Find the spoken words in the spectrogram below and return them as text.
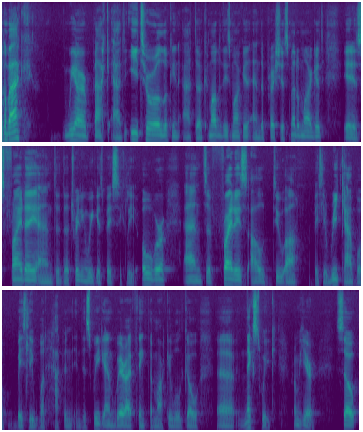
Welcome back. We are back at eToro looking at the commodities market and the precious metal market. It is Friday and the trading week is basically over. And uh, Fridays, I'll do a basically recap of basically what happened in this week and where I think the market will go uh, next week from here. So,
